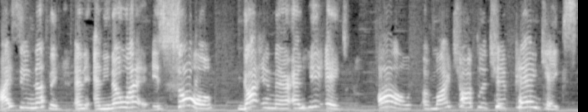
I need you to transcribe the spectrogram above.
I see nothing. And and you know what? His soul got in there and he ate all of my chocolate chip pancakes.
